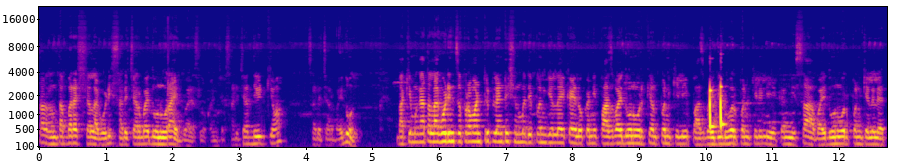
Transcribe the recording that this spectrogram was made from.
साधारणतः बऱ्याचशा लागवडी साडेचार बाय दोनवर आहेत बऱ्याच लोकांच्या. साडेचार दीड किंवा साडेचार बाय दोन. बाकी मग आता लागवडींचं प्रमाण ट्रिप्लांटेशनमध्ये पण गेलं आहे काही लोकांनी पाच बाय दोनवर पण केली पाच बाय दीडवर पण केलेली आहे. एकांनी सहा बाय दोनवर पण केलेले आहेत.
